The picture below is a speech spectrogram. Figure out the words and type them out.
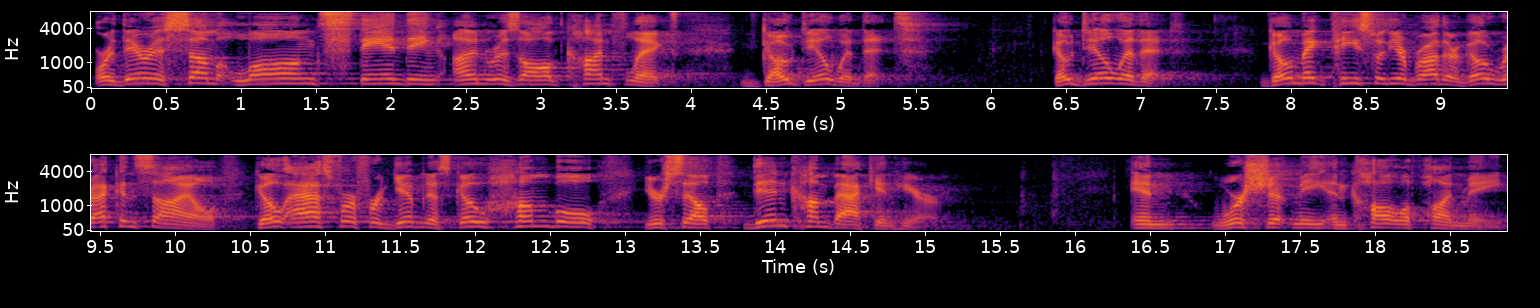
or there is some long standing unresolved conflict, go deal with it. Go deal with it. Go make peace with your brother. Go reconcile. Go ask for forgiveness. Go humble yourself. Then come back in here and worship me and call upon me.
